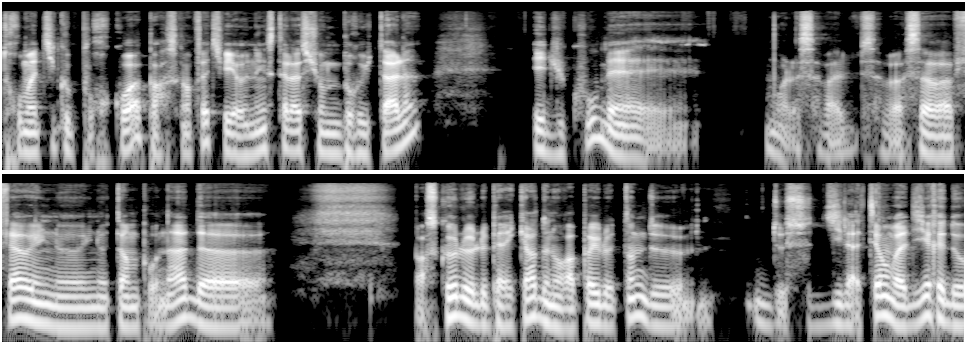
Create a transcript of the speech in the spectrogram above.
Traumatiques pourquoi? Parce qu'en fait, il y a une installation brutale et du coup, beh, voilà, ça va ça va ça va faire une, une tamponnade, heu, parce que le péricarde n'aura pas eu le temps de de se dilater, on va dire et de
